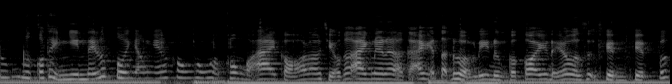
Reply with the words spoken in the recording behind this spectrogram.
Đúng được có thể nhìn thấy lúc tôi nhõng nhẽo không không không có ai có đâu chỉ có các anh nên là các anh hãy tận hưởng đi đừng có coi đấy là một sự phiền phiền phức.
